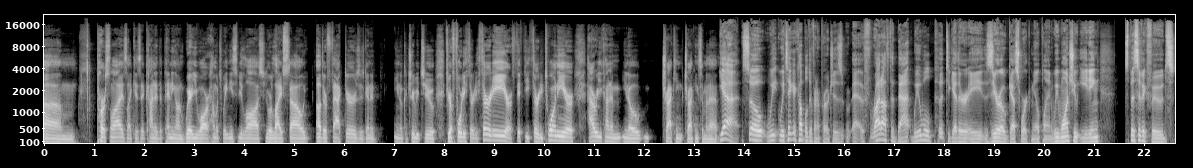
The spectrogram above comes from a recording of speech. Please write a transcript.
um personalized like is it kind of depending on where you are, how much weight needs to be lost, your lifestyle, other factors is going to you know contribute to if you're a 40 30 30 or a 50 30 20 or how are you kind of you know tracking tracking some of that? Yeah so we we take a couple different approaches. Uh, right off the bat we will put together a zero guesswork meal plan. We want you eating specific foods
